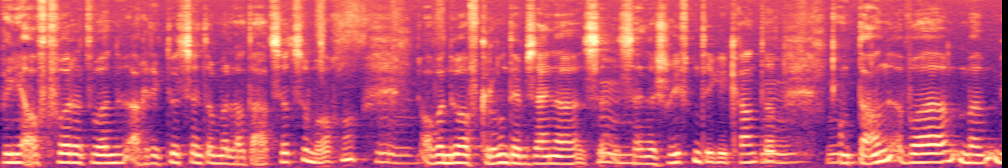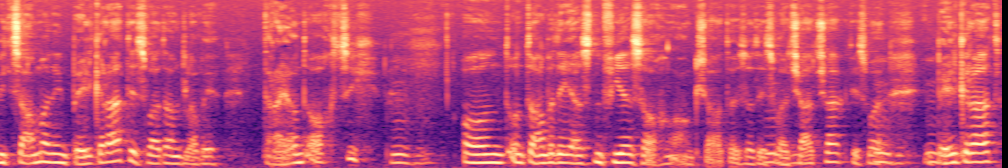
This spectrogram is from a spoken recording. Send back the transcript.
bin ich aufgefordert worden, Architekturzentrum eine Laudatio zu machen, mhm. aber nur aufgrund eben seiner, mhm. seiner Schriften, die ich gekannt habe. Mhm. Und dann war man mit zusammen in Belgrad, das war dann glaube ich 83. Mhm. Und, und da haben wir die ersten vier Sachen angeschaut. Also das war Čačak, mhm. das war mhm. in Belgrad,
